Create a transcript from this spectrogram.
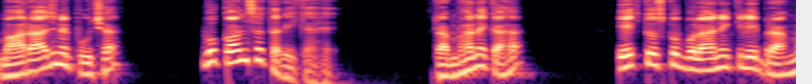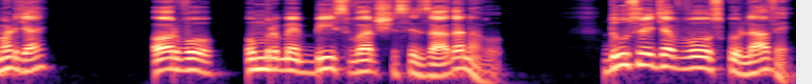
महाराज ने पूछा, वो कौन सा तरीका है? रंभा ने कहा, एक तो उसको बुलाने के लिए ब्राह्मण जाए, और वो उम्र में बीस वर्ष से ज़्यादा ना हो। दूसरे जब वो उसको लावे,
